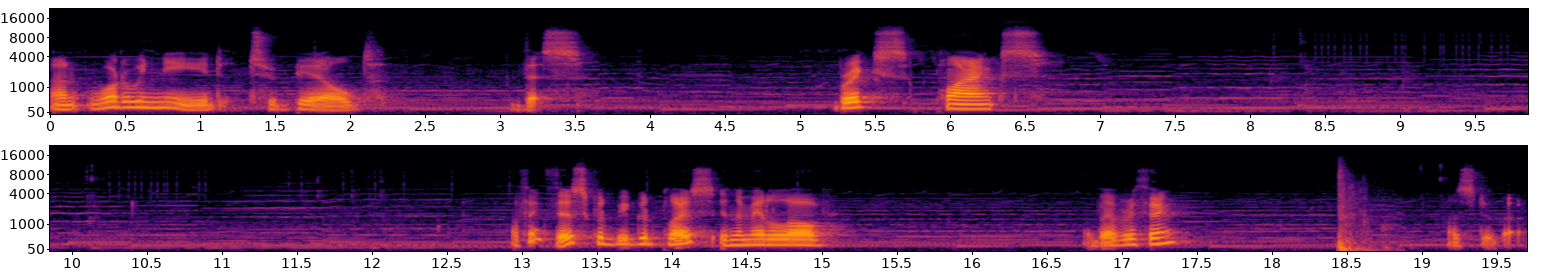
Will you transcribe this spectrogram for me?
And what do we need to build this? Bricks, planks, I think this could be a good place in the middle of of everything. Let's do that.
